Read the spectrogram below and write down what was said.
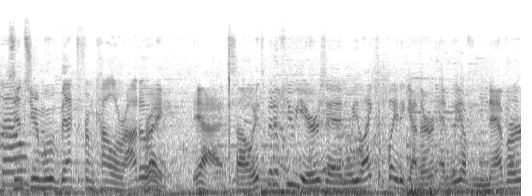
now? Since you moved back from Colorado, Right. Yeah. So it's been a few years, and we like to play together, and we have never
